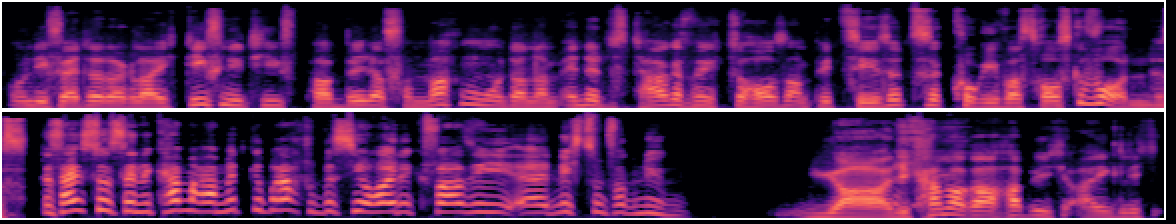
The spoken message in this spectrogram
und ich werde da gleich definitiv paar Bilder von machen und dann am Ende des Tages, wenn ich zu Hause am PC sitze, gucke ich, was draus geworden ist. Das heißt, du hast deine Kamera mitgebracht, du bist hier heute quasi äh, nicht zum Vergnügen. Ja, die Kamera habe ich eigentlich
